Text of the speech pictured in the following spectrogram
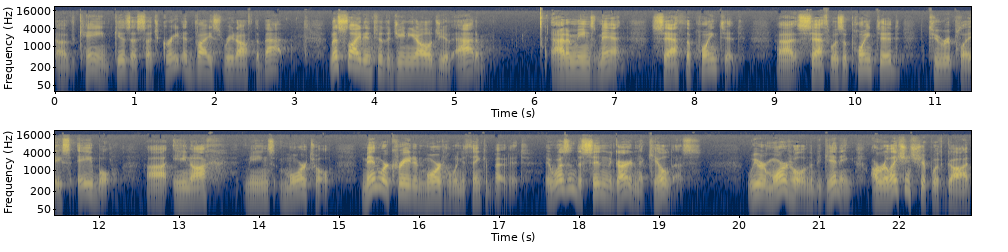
of Cain gives us such great advice right off the bat. Let's slide into the genealogy of Adam. Adam means man. Seth appointed. Uh, Seth was appointed to replace Abel. Uh, Enoch means mortal. Men were created mortal when you think about it. It wasn't the sin in the garden that killed us. We were mortal in the beginning. Our relationship with God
